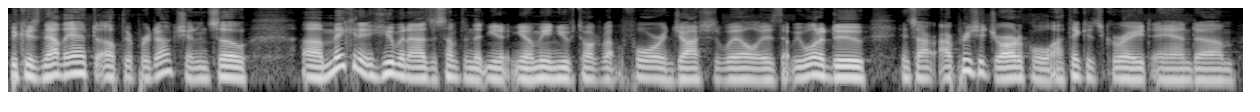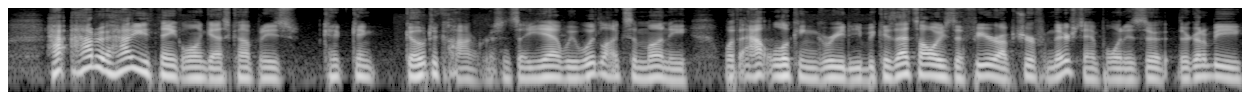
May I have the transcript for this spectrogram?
because now they have to up their production. And so, uh, making it humanized is something that you know, you know, me and you've talked about before, and Josh as well, is that we want to do. And so, I, I appreciate your article. I think it's great. And um, how, how do how do you think oil and gas companies can, can go to Congress and say, yeah, we would like some money without looking greedy, because that's always the fear, I'm sure, from their standpoint, is they're, they're going to be,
